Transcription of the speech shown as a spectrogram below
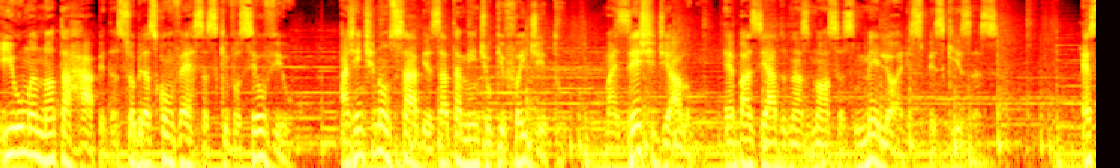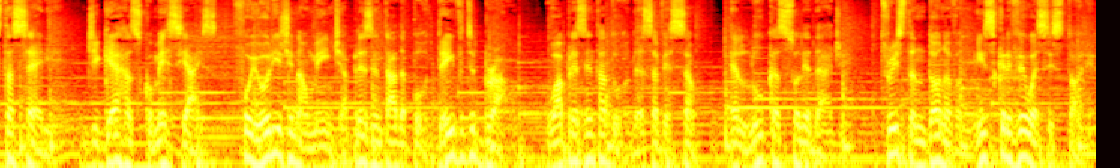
E uma nota rápida sobre as conversas que você ouviu. A gente não sabe exatamente o que foi dito, mas este diálogo é baseado nas nossas melhores pesquisas. Esta série de guerras comerciais foi originalmente apresentada por David Brown. O apresentador dessa versão é Lucas Soledade. Tristan Donovan escreveu essa história.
